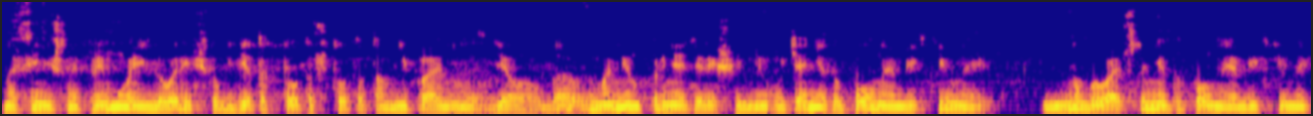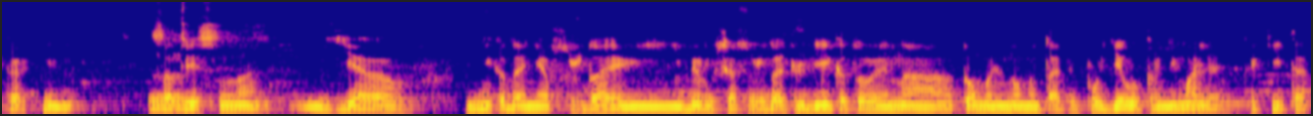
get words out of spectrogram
на финишной прямой и говорить, что где-то кто-то что-то там неправильно сделал. Да? В момент принятия решения у тебя нет полной объективной, ну, бывает, что нет полной объективной картины. Соответственно, я никогда не обсуждаю и не берусь осуждать людей, которые на том или ином этапе по делу принимали какие-то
